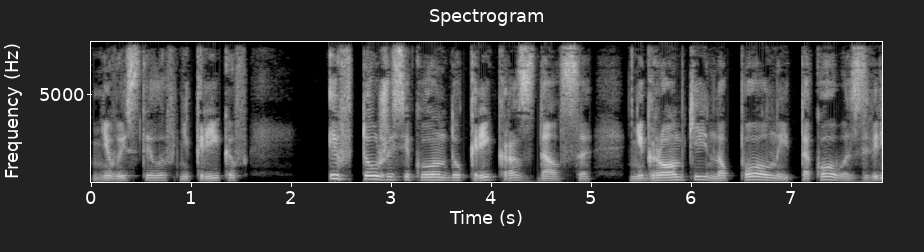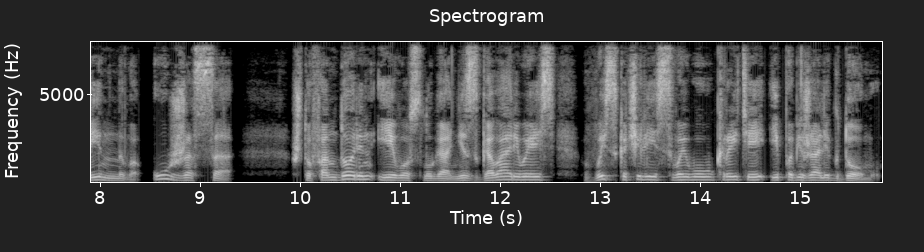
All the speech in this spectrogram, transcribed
Ни выстрелов, ни криков, и в ту же секунду крик раздался, негромкий, но полный такого звериного ужаса, что Фандорин и его слуга, не сговариваясь, выскочили из своего укрытия и побежали к дому.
